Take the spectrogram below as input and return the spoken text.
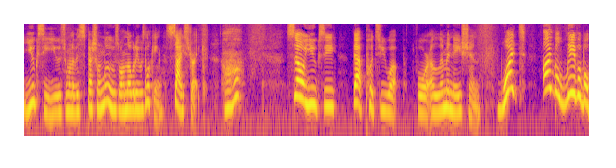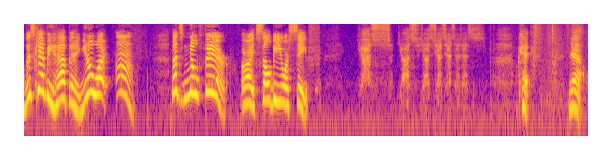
Uxie used one of his special moves while nobody was looking. Psystrike. Huh? So, Uxie, that puts you up for elimination. What? Unbelievable! This can't be happening. You know what? Mm, that's no fair. All right, Celebi, you are safe. Yes, yes, yes, yes, yes, yes, yes. Okay, now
